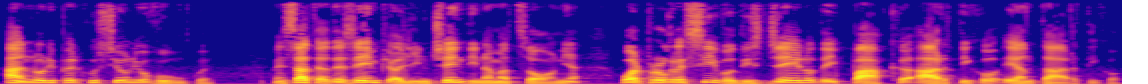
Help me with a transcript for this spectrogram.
hanno ripercussioni ovunque. Pensate ad esempio agli incendi in Amazzonia o al progressivo disgelo dei PAC artico e antartico.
